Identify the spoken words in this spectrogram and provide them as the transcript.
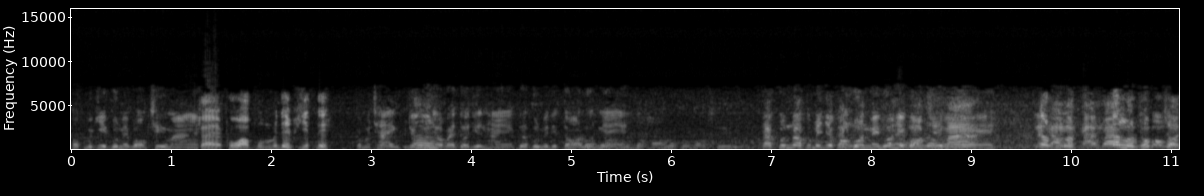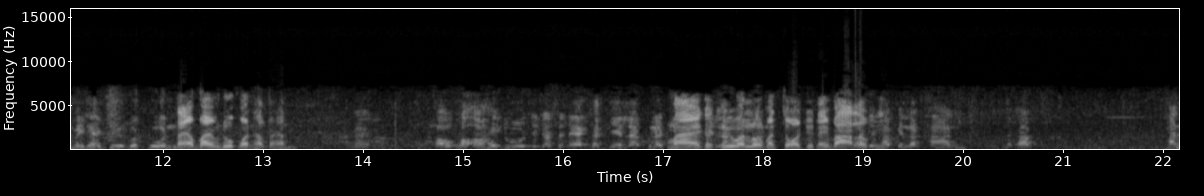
บอกเมื่อกี้คุณไม่บอกชื่อมาไงใช่เพราะว่าผมไม่ได้ผิดดิ ก็ไม่ใช่เดี๋ยวผมจะเอาใบตัวจยื่นให้เพื่อคุณไปติดต่อรถไงถ้าคุณว่าคุณเป็นเจ้าขแต่องรคุถณไม่รู้ให้บอกชื่อมา ไง แล้วก็เอาหลักฐานว่าก็รถผมบอกจอว่าดอยู่ไม่ใช่ชื่อรถคุณไหนเอาใบมาดูก่อนครับทางนั้นเขาเขาเอาให้ดูจะแสดงชัดเจนแล้วเพื่อที่ไม่จะก็เป็นคือว่ารถหลักฐมันจอดอยู่ในบ้านนเราจะพี่ ทำเป็นหลักฐานนะครับคัน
